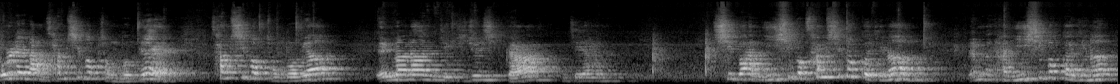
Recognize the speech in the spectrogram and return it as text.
올해는 한 30억 정도인데 30억 정도면 웬만한 이제 기준시가 이제 한 10억, 한 20억, 30억까지는 웬만 한 20억까지는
